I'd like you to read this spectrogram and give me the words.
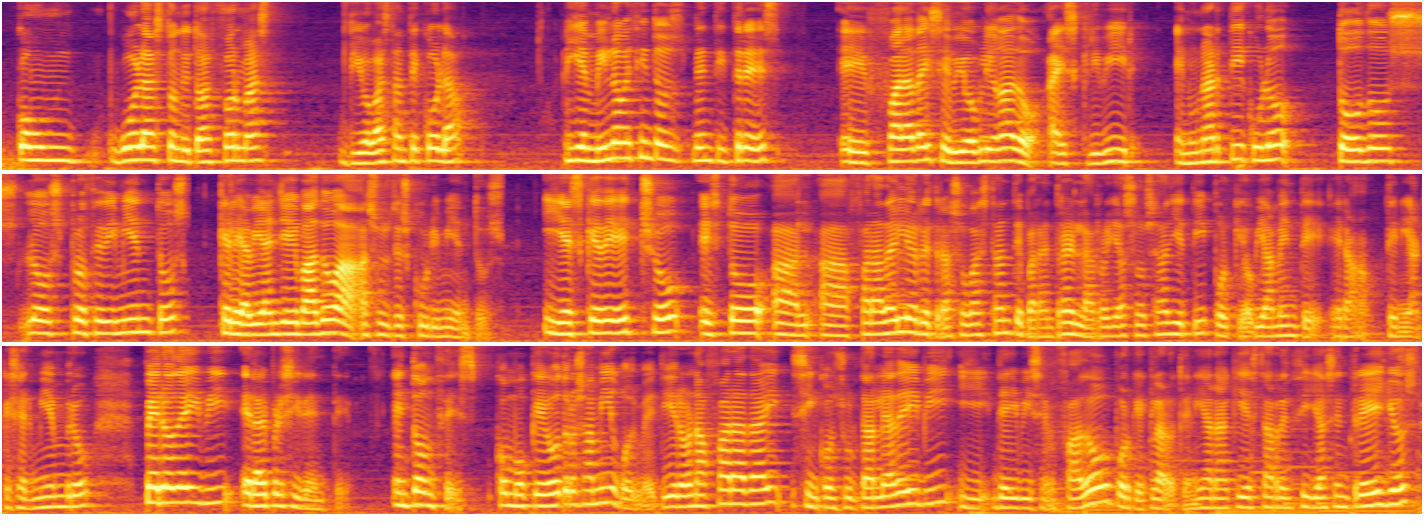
con Wollaston, de todas formas, dio bastante cola y en 1923 eh, Faraday se vio obligado a escribir en un artículo todos los procedimientos que le habían llevado a, sus descubrimientos. Y es que de hecho esto a, Faraday le retrasó bastante para entrar en la Royal Society porque obviamente era, tenía que ser miembro, pero Davy era el presidente. Entonces, como que otros amigos metieron a Faraday sin consultarle a Davy y Davy se enfadó porque claro, tenían aquí estas rencillas entre ellos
